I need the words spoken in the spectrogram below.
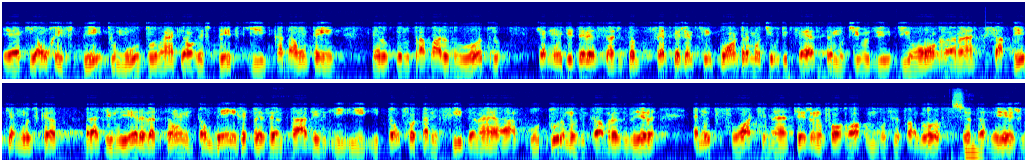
é, que é um respeito mútuo, né? que é um respeito que cada um tem pelo, pelo trabalho do outro, que é muito interessante. Então, sempre que a gente se encontra é motivo de festa, é motivo de, de honra, né? Saber que a música brasileira é tão, tão bem representada e, e, e, tão fortalecida, né? A cultura musical brasileira é muito forte, né? Seja no forró, como você falou, Sim. sertanejo,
